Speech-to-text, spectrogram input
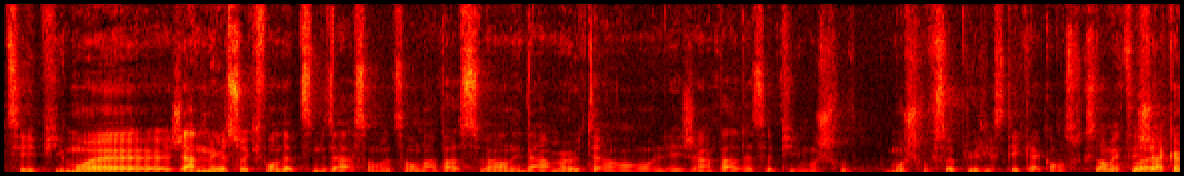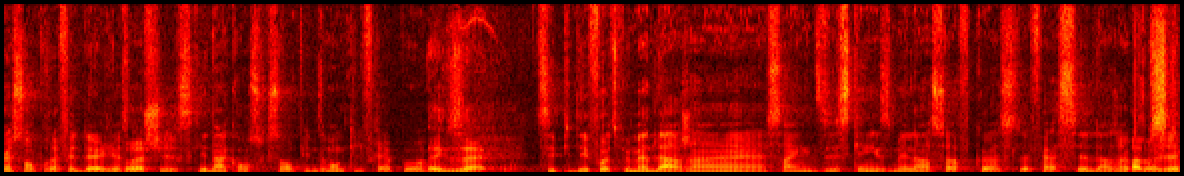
Sais, puis moi, euh, j'admire ceux qui font de l'optimisation. On en parle souvent, on est dans Meurthe, on- les gens parlent de ça, puis moi, je trouve, moi, je trouve ça plus risqué que la construction. Mais tu sais, Ouais. chacun a son profil de risque. Ouais. Moi, je suis risqué dans la construction, puis du monde qui le ferait pas. Exact. Puis des fois, tu peux mettre de l'argent, euh, 5, 10, 15 000 en soft cost, là, facile, dans un Ah, projet.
